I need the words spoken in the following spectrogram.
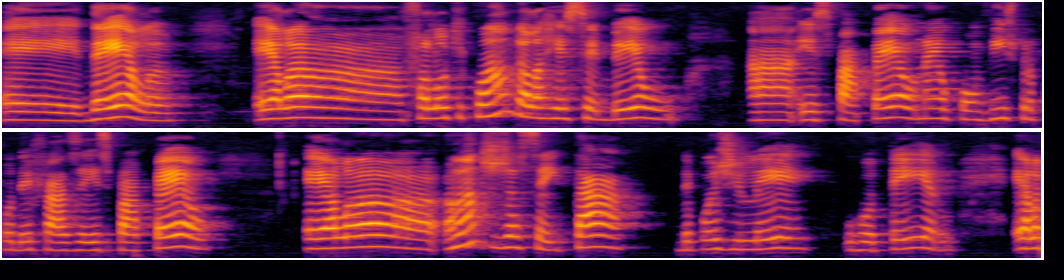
é, dela, ela falou que quando ela recebeu a, esse papel, né, o convite para poder fazer esse papel, ela, antes de aceitar, depois de ler o roteiro, ela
